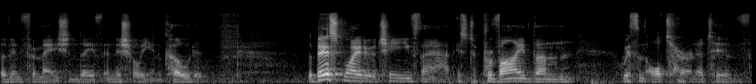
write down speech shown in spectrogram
of information they've initially encoded, the best way to achieve that is to provide them with an alternative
